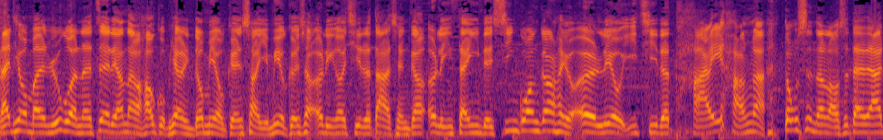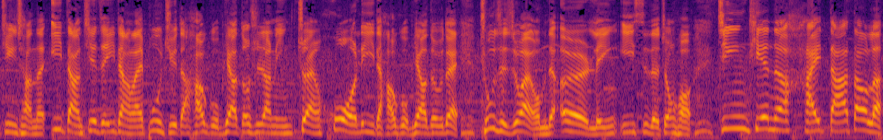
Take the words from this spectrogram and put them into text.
来听我们，如果呢这两档好股票你都没有跟上，也没有跟上二零二七的大成钢、二零三一的新光钢，还有二六一七的台航啊，都是呢老师带大家进场的一档接着一档来布局的好股票，都是让您赚获利的好股票，对不对？除此之外，我们的二零一四的中红今天呢还达到了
